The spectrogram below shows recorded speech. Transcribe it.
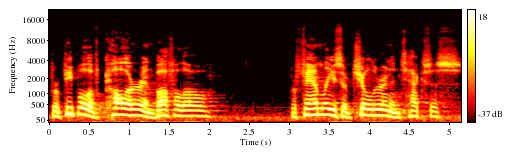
for people of color in Buffalo, for families of children in Texas,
